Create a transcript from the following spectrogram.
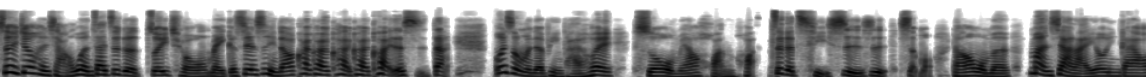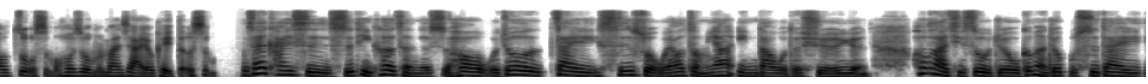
所以就很想问，在这个追求每个件事情都要快快快快快的时代，为什么你的品牌会说我们要缓缓？这个启示是什么？然后我们慢下来又应该要做什么，或是我们慢下来又可以得什么？我在开始实体课程的时候，我就在思索我要怎么样引导我的学员。后来，其实我觉得我根本就不是在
